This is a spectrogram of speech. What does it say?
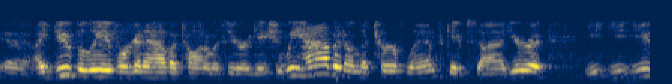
uh, I do believe we're going to have autonomous irrigation. We have it on the turf landscape side. You're a, you, you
